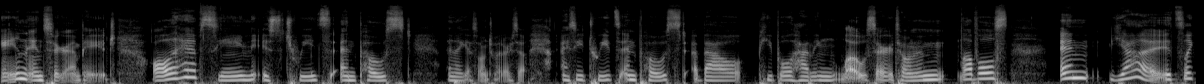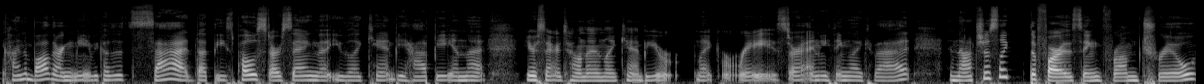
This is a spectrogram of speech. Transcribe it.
and Instagram page, all I have seen is tweets and posts, and I guess on Twitter. So I see tweets and posts about people having low serotonin levels. And yeah, it's like kind of bothering me because it's sad that these posts are saying that you like can't be happy and that your serotonin like can't be like raised or anything like that. And that's just like the farthest thing from true.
